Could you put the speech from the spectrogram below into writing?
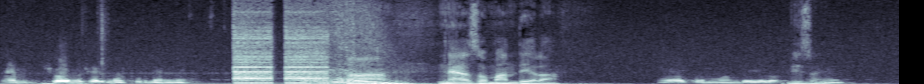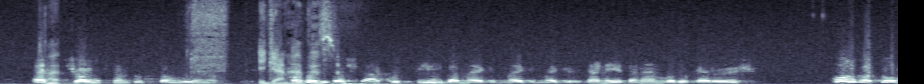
Nem, sajnos ez nem fog menni. Ah, Nelson Mandela. Nelson Mandela. Bizony. Ezt Hát- sajnos nem tudtam volna. Igen, az hát az ez- igazság, hogy filmben, meg, meg, meg zenében nem vagyok erős. Hallgatom,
